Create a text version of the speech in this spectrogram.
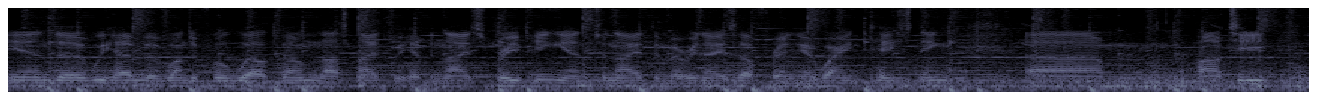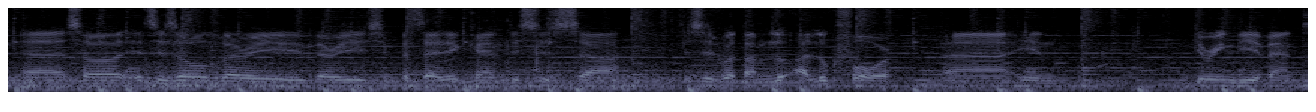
And uh, we have a wonderful welcome. Last night we have a nice briefing, and tonight the marina is offering a wine tasting um, party. Uh, so it is all very, very sympathetic, and this is uh, this is what I'm lo I look for uh, in during the event:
